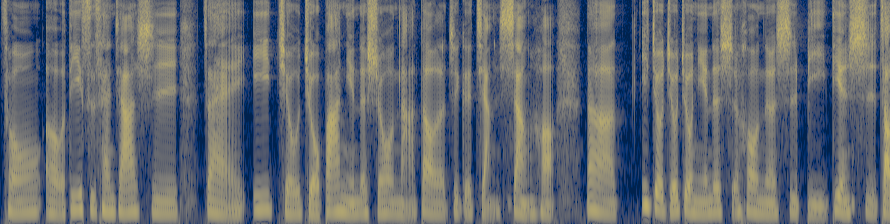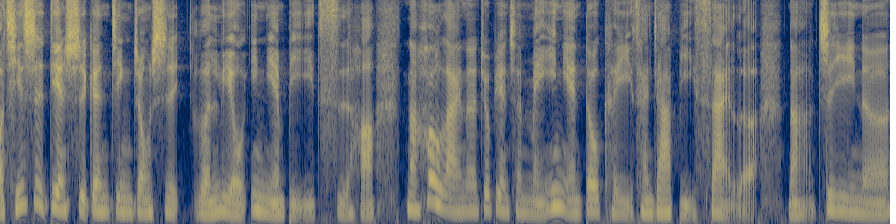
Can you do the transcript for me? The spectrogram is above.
从呃我第一次参加是在一九九八年的时候拿到了这个奖项哈，那。一九九九年的时候呢，是比电视早期是电视跟金钟是轮流一年比一次哈。那后来呢，就变成每一年都可以参加比赛了。那志毅呢，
